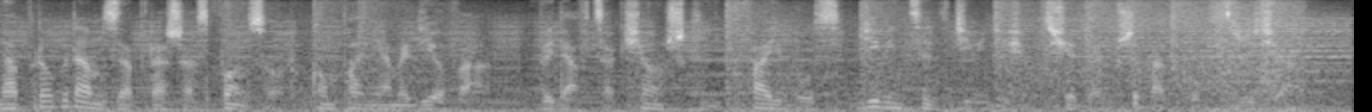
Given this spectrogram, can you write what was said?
Na program zaprasza sponsor, kompania mediowa, wydawca książki Fajbus 997 przypadków z życia.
